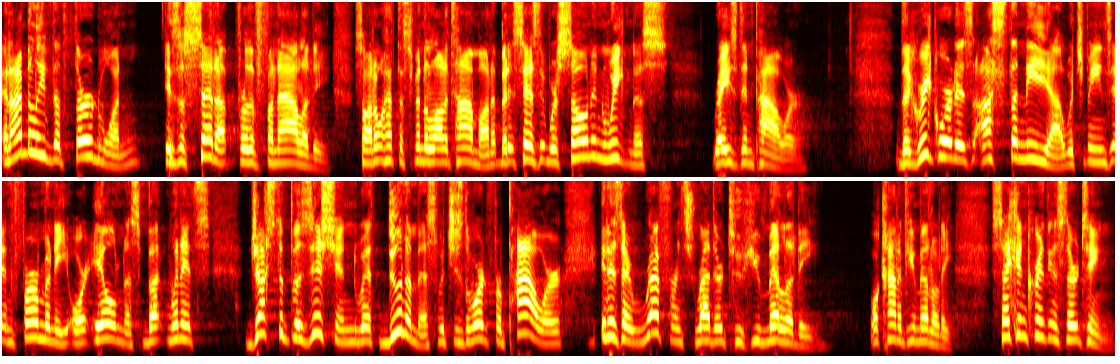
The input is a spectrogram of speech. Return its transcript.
and I believe the third one is a setup for the finality. So I don't have to spend a lot of time on it, but it says that we're sown in weakness, raised in power. The Greek word is asthenia, which means infirmity or illness, but when it's juxtapositioned with dunamis, which is the word for power, it is a reference rather to humility. What kind of humility? 2 Corinthians 13.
